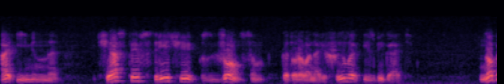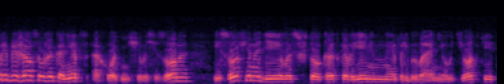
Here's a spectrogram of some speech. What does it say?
а именно частые встречи с Джонсом, которого она решила избегать. Но приближался уже конец охотничьего сезона, и Софья надеялась, что кратковременное пребывание у тетки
